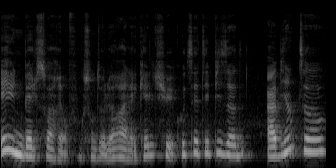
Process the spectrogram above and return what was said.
et une belle soirée en fonction de l'heure à laquelle tu écoutes cet épisode. À bientôt!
